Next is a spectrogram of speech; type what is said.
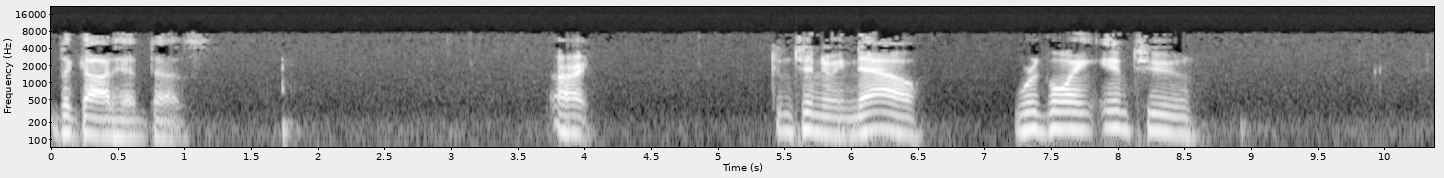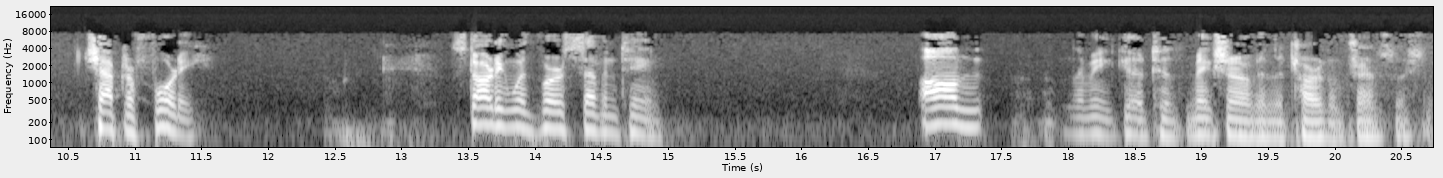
the Godhead does. All right. Continuing now, we're going into chapter 40. starting with verse 17. All, let me go to make sure I'm in the Targum translation.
